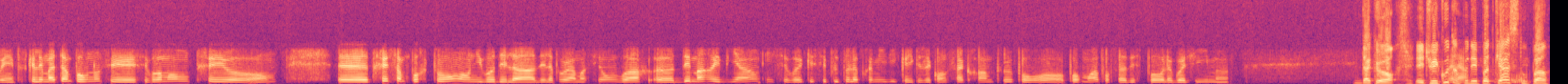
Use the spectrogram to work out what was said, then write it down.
oui. Parce que le matin, pour nous, c'est vraiment très euh, très important au niveau de la, de la programmation, voir euh, démarrer bien. Et c'est vrai que c'est plutôt l'après-midi que, je consacre un peu pour, pour moi, pour faire des sports, la guajime. D'accord. Et tu écoutes voilà. un peu des podcasts ou pas?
